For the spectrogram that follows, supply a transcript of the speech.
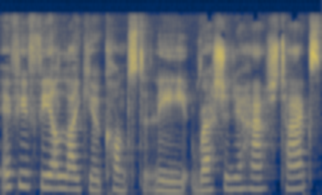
If you feel like you're constantly rushing your hashtags,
